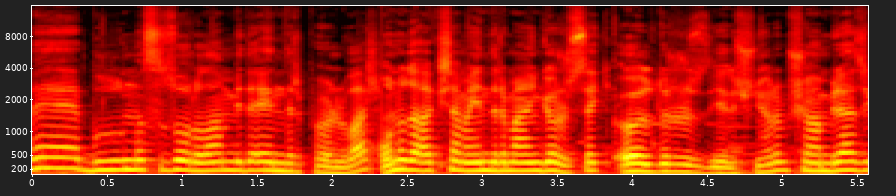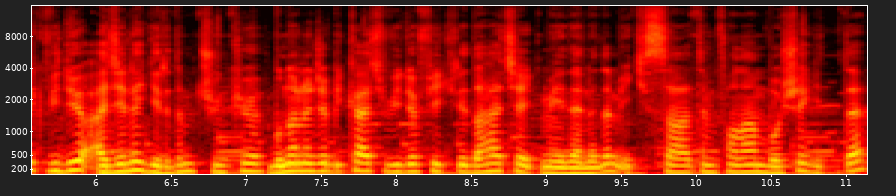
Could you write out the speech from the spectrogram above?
Ve bulunması zor olan bir de Ender Pearl var. Onu da akşam Enderman görürsek öldürürüz diye düşünüyorum. Şu an birazcık video acele girdim. Çünkü bundan önce birkaç video fikri daha çekmeyi denedim. 2 saatim falan boşa gitti.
